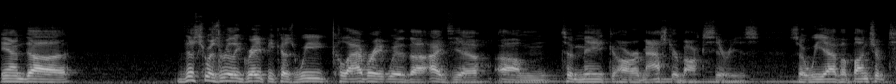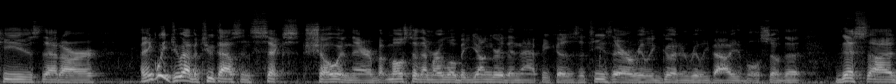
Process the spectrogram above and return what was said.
And uh, this was really great because we collaborate with uh, Idea um, to make our Master Box series. So we have a bunch of teas that are, I think we do have a 2006 show in there, but most of them are a little bit younger than that because the teas there are really good and really valuable. So the this uh,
